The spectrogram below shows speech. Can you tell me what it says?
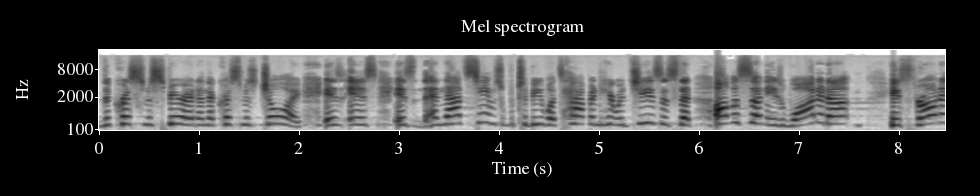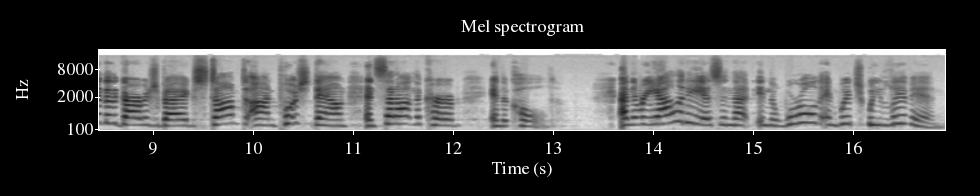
the Christmas spirit and the Christmas joy. Is, is, is, and that seems to be what's happened here with Jesus, that all of a sudden he's wadded up, he's thrown into the garbage bag, stomped on, pushed down, and set out in the curb in the cold. And the reality is in that in the world in which we live in,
